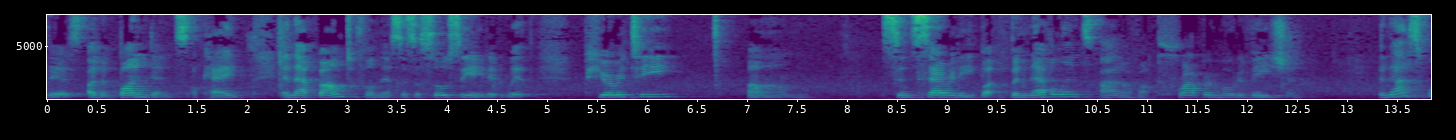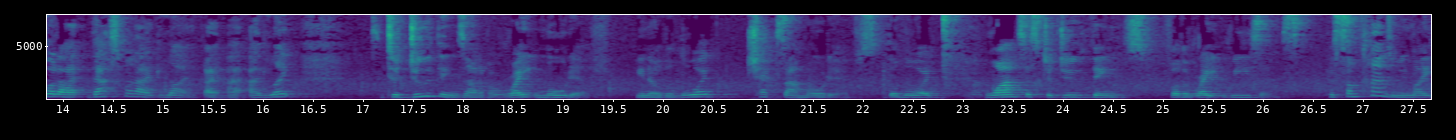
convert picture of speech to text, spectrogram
there's an abundance, okay? And that bountifulness is associated with purity, um, sincerity, but benevolence out of a proper motivation. And that's what I that's what I like. I, I, I like to do things out of a right motive. You know, the Lord checks our motives. The Lord wants us to do things for the right reasons. Because sometimes we might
